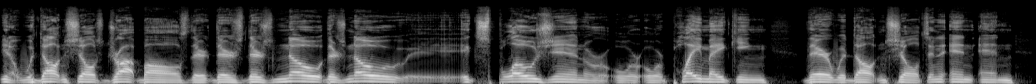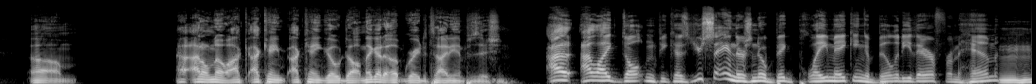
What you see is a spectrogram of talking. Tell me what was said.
you know, with Dalton Schultz drop balls, there there's there's no there's no explosion or or or playmaking there with Dalton Schultz, and and and um, I, I don't know, I, I can't I can't go Dalton. They got to upgrade the tight end position. I, I like Dalton because you're saying there's no big playmaking ability there from him. Mm-hmm.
